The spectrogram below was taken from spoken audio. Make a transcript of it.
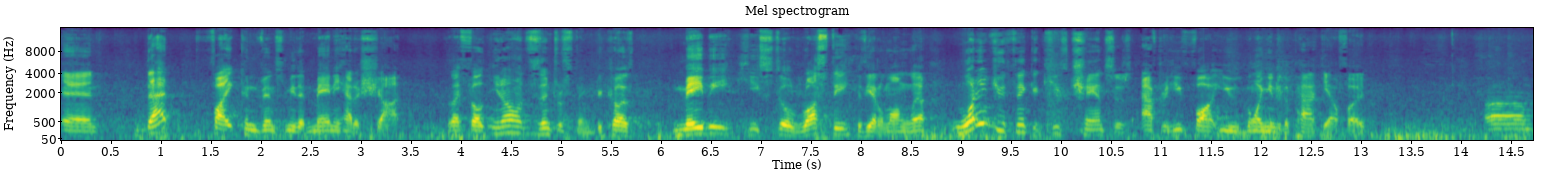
and that fight convinced me that Manny had a shot. Because I felt, you know, this is interesting because maybe he's still rusty because he had a long layoff. What did you think of Keith's chances after he fought you going into the Pacquiao fight? Um,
